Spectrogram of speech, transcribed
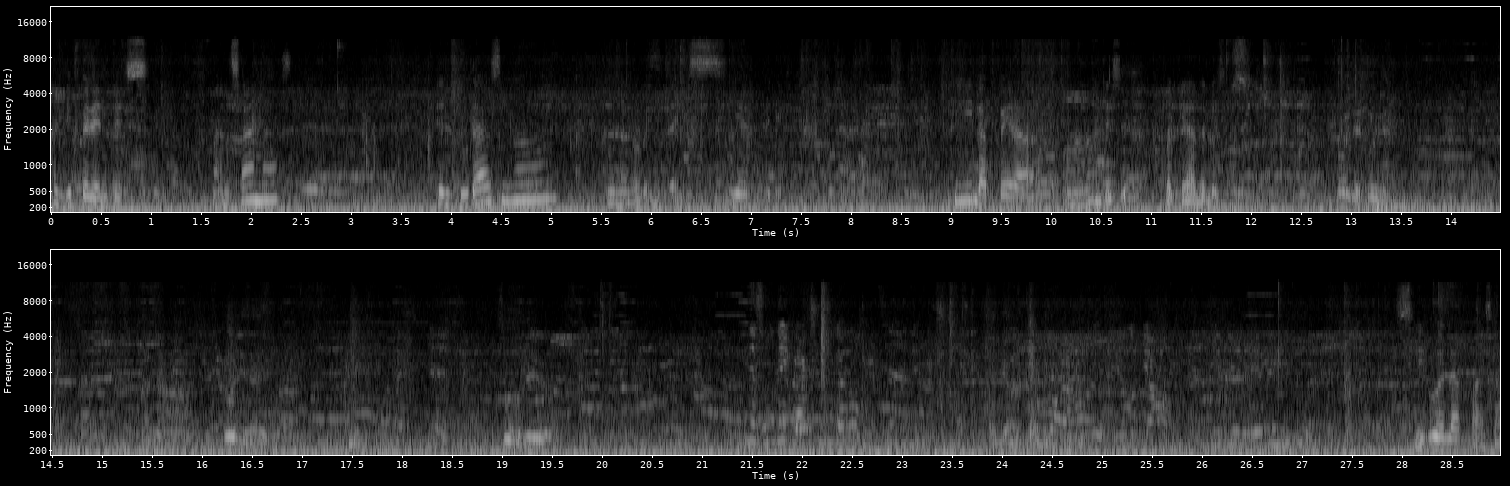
hay diferentes manzanas. El durazno 1.97 y la pera 1.97 cualquiera de los dos ciruela pasa.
